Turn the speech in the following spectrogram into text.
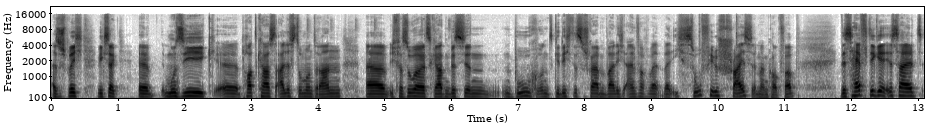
also sprich, wie gesagt, äh, Musik, äh, Podcast, alles drum und dran. Äh, ich versuche jetzt gerade ein bisschen ein Buch und Gedichte zu schreiben, weil ich einfach, weil, weil ich so viel Scheiße in meinem Kopf habe. Das Heftige ist halt,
